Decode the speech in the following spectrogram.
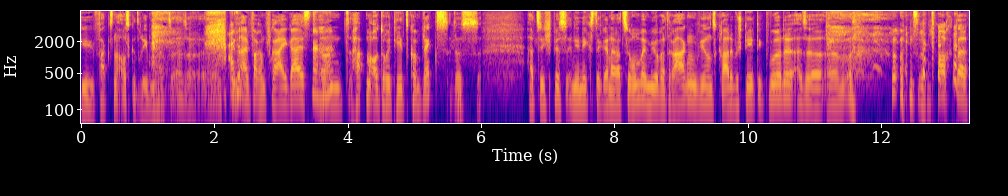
die Faxen ausgetrieben hat. Also ich bin also, einfach ein Freigeist aha. und habe einen Autoritätskomplex. Das hat sich bis in die nächste Generation bei mir übertragen, wie uns gerade bestätigt wurde. Also ähm, unsere Tochter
